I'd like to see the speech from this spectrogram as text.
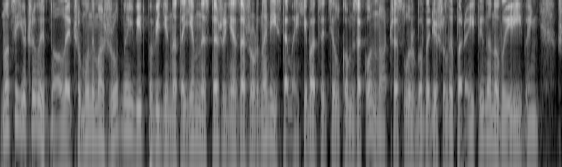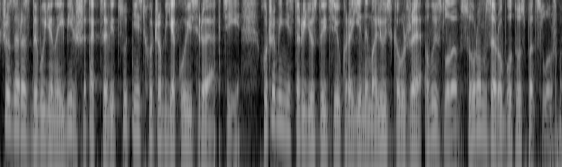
Ну це й очевидно, але чому нема жодної відповіді на таємне стеження за журналістами? Хіба це цілком законно? Чи служби вирішили перейти на новий рівень? Що зараз дивує найбільше, так це відсутність хоча б якоїсь реакції. Хоча міністр юстиції України Малюська вже висловив сором за роботу спецслужб,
